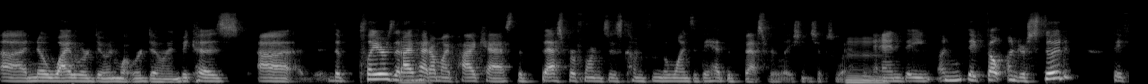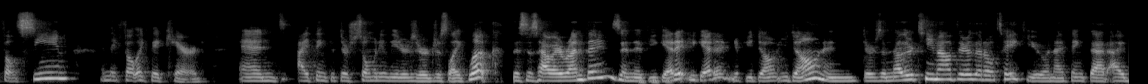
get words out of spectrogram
uh, know why we're doing what we're doing because uh, the players that i've had on my podcast the best performances come from the ones that they had the best relationships with mm. and they they felt understood they felt seen and they felt like they cared and I think that there's so many leaders that are just like, look, this is how I run things. And if you get it, you get it. And if you don't, you don't. And there's another team out there that'll take you. And I think that I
